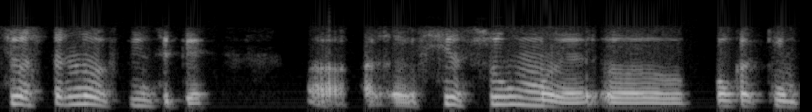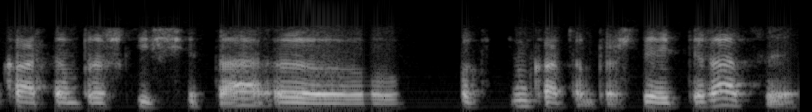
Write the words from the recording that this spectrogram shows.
Все остальное, в принципе, а, а, все суммы, э, по каким картам прошли счета, э, по каким картам прошли операции,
